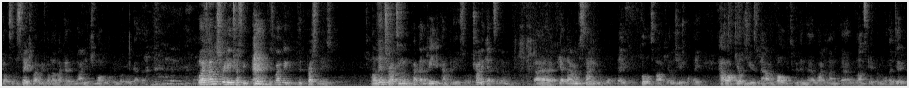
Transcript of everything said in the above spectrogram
got to the stage where we've got a, like a nine-inch model of him, but we'll get there. But I found this really interesting because when we did the press release, I was interacting with the uh, media companies, trying to get to them, uh, get their understanding of what they thought of archaeology and what they, how archaeology is now involved within their wider land, uh, landscape and what they're doing.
